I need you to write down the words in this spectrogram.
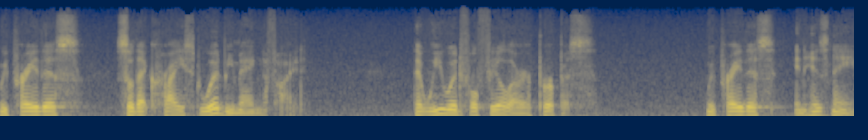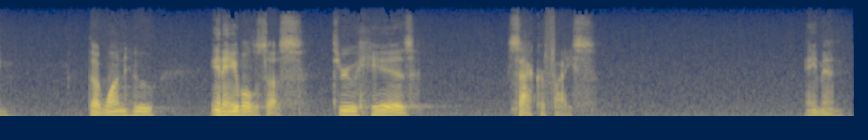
We pray this so that Christ would be magnified that we would fulfill our purpose. We pray this in His name, the one who enables us through His sacrifice. Amen.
